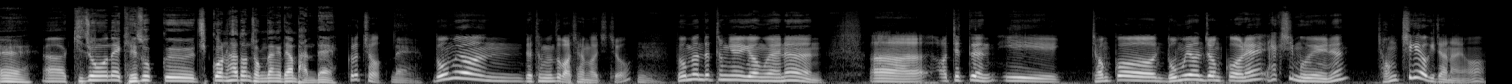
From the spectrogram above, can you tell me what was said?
예, 아, 기존에 계속 그 집권하던 정당에 대한 반대. 그렇죠. 네. 노무현 대통령도 마찬가지죠. 음. 노무현 대통령의 경우에는 어, 어쨌든 이 정권 노무현 정권의 핵심 의회는 정치 개혁이잖아요.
